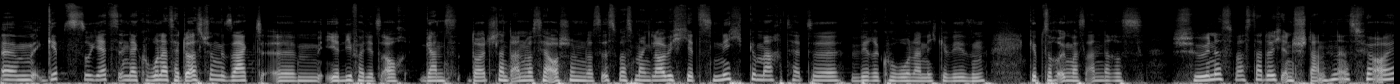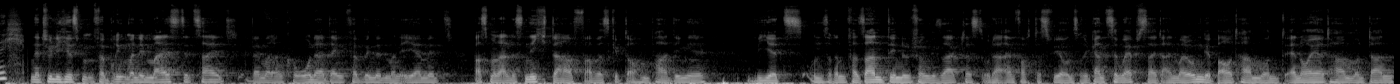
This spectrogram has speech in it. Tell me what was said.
Ähm, Gibt es so jetzt in der Corona-Zeit, du hast schon gesagt, ähm, ihr liefert jetzt auch ganz Deutschland an, was ja auch schon was ist, was man, glaube ich, jetzt nicht gemacht hätte, wäre Corona nicht gewesen. Gibt es auch irgendwas anderes Schönes, was dadurch entstanden ist für euch? Natürlich ist, verbringt man die meiste Zeit, wenn man an Corona denkt, verbindet man eher mit, was man alles nicht darf, aber es gibt auch ein paar Dinge, wie jetzt unseren Versand, den du schon gesagt hast, oder einfach, dass wir unsere ganze Website einmal umgebaut haben und erneuert haben und dann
